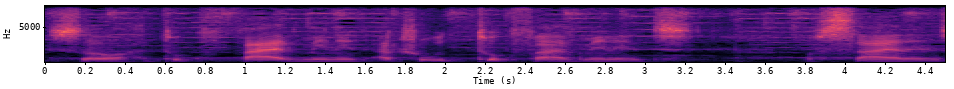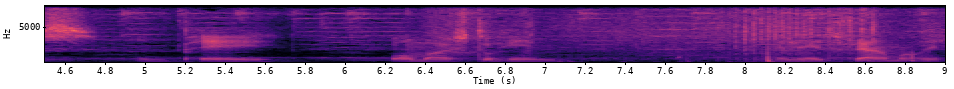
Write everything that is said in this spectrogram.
so I took five minutes. Actually, we took five minutes of silence and pay homage to him and his family.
